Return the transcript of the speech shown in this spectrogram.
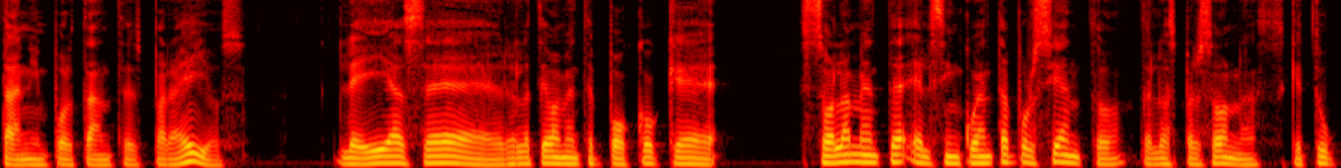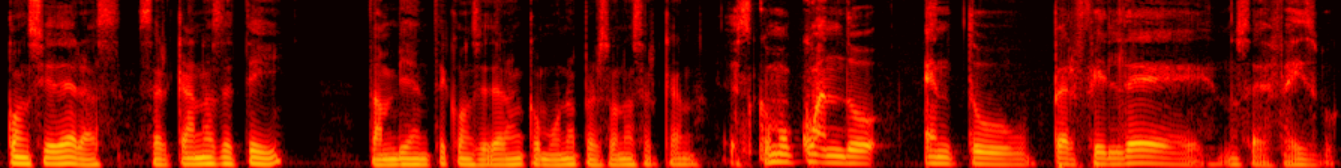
tan importantes para ellos. Leí hace relativamente poco que solamente el 50% de las personas que tú consideras cercanas de ti también te consideran como una persona cercana. Es como cuando en tu perfil de, no sé, de Facebook,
